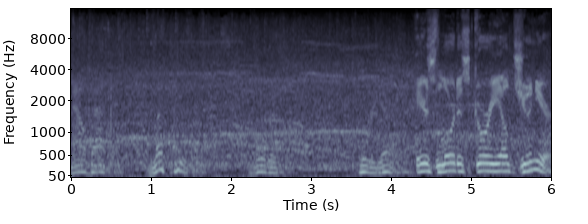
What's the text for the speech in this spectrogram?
Now batting, left fielder, Lourdes Gurriel. Here's Lourdes Gurriel Jr.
